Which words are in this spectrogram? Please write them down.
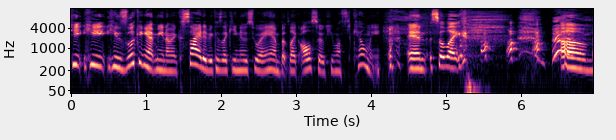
he he he's looking at me and I'm excited because like he knows who I am, but like also he wants to kill me. And so like, um,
